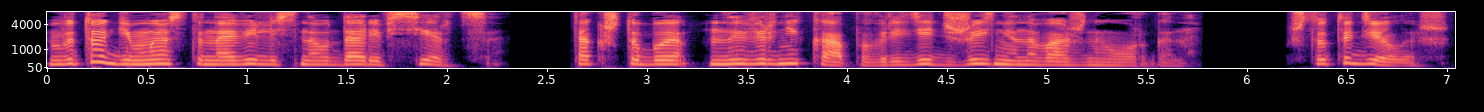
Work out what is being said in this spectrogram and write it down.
В итоге мы остановились на ударе в сердце, так чтобы наверняка повредить жизненно важный орган. «Что ты делаешь?»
